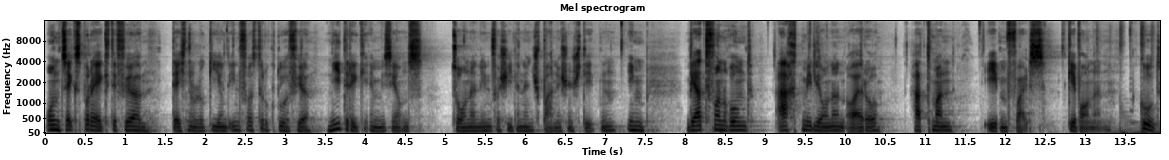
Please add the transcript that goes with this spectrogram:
und sechs Projekte für Technologie und Infrastruktur für Niedrigemissionszonen in verschiedenen spanischen Städten im Wert von rund 8 Millionen Euro hat man ebenfalls gewonnen. Gut,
